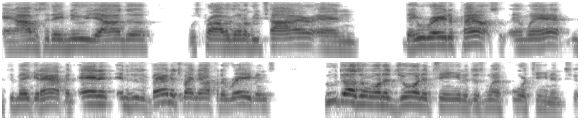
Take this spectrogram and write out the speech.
And obviously they knew Yanda was probably going to retire and they were ready to pounce and went to make it happen. And, it, and it's an advantage right now for the Ravens. Who doesn't want to join a team that just went 14 and 2?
